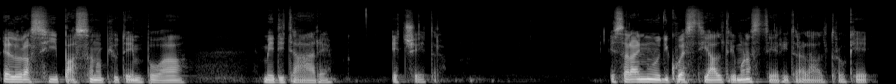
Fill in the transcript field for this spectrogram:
e allora sì, passano più tempo a meditare, eccetera. E sarà in uno di questi altri monasteri, tra l'altro, che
